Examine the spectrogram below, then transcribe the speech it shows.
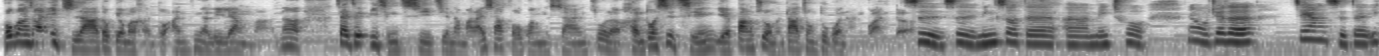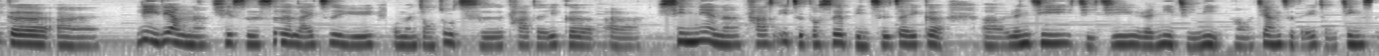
佛光山一直啊都给我们很多安定的力量嘛。那在这个疫情期间呢，马来西亚佛光山做了很多事情，也帮助我们大众度过难关的。是是，您说的呃没错。那我觉得这样子的一个呃力量呢，其实是来自于我们总住持他的一个呃心念呢，他一直都是秉持着一个呃人机己机，人溺己溺啊、这样子的一种精神。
